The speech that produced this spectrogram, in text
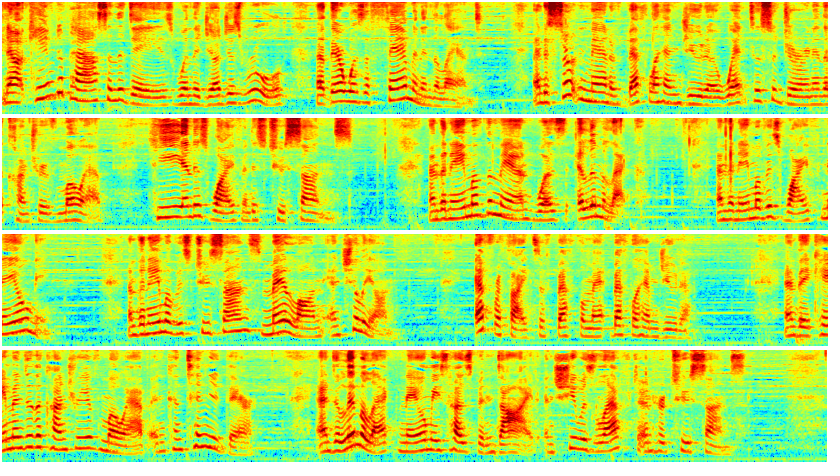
Now it came to pass in the days when the judges ruled that there was a famine in the land. And a certain man of Bethlehem, Judah, went to sojourn in the country of Moab he and his wife and his two sons. And the name of the man was Elimelech, and the name of his wife Naomi, and the name of his two sons Mahlon and Chilion, Ephrathites of Bethlehem, Bethlehem, Judah. And they came into the country of Moab and continued there. And Elimelech, Naomi's husband, died, and she was left and her two sons.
